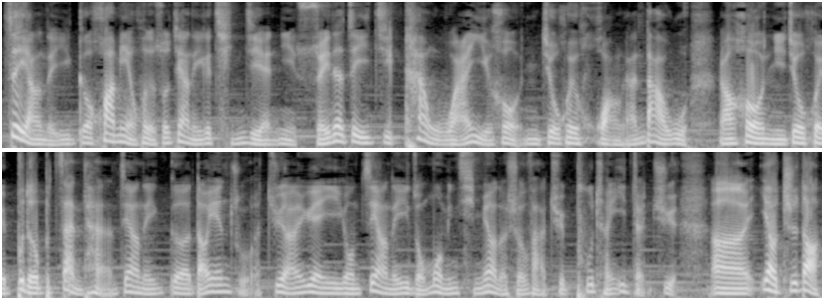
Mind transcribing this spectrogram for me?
这样的一个画面，或者说这样的一个情节，你随着这一季看完以后，你就会恍然大悟，然后你就会不得不赞叹这样的一个导演组居然愿意用这样的一种莫名其妙的手法去铺成一整剧。呃，要知道，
